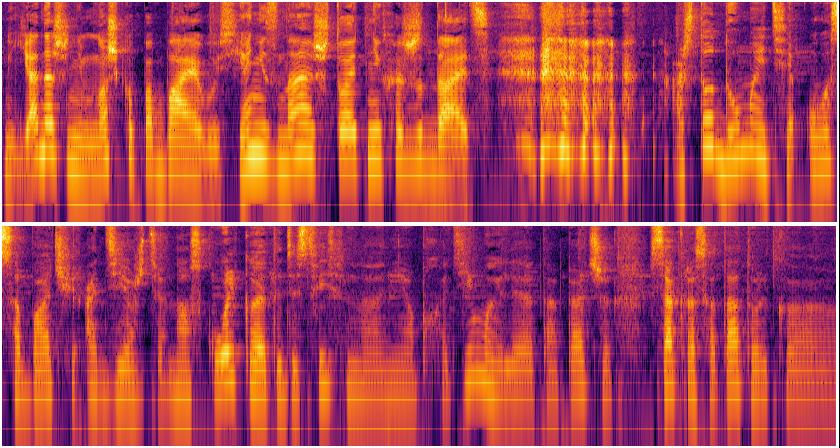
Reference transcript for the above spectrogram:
Но я даже немножко побаиваюсь. Я не знаю, что от них ожидать. А что думаете о собачьей одежде? Насколько это действительно необходимо или это, опять же, вся красота только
